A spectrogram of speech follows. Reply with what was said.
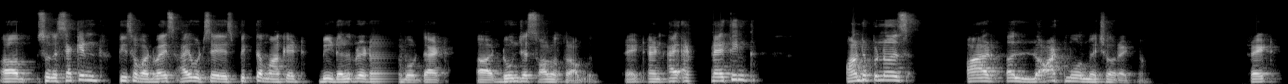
Um, so the second piece of advice I would say is pick the market, be deliberate about that. Uh, don't just solve a problem, right? And I, and I think entrepreneurs are a lot more mature right now, right?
